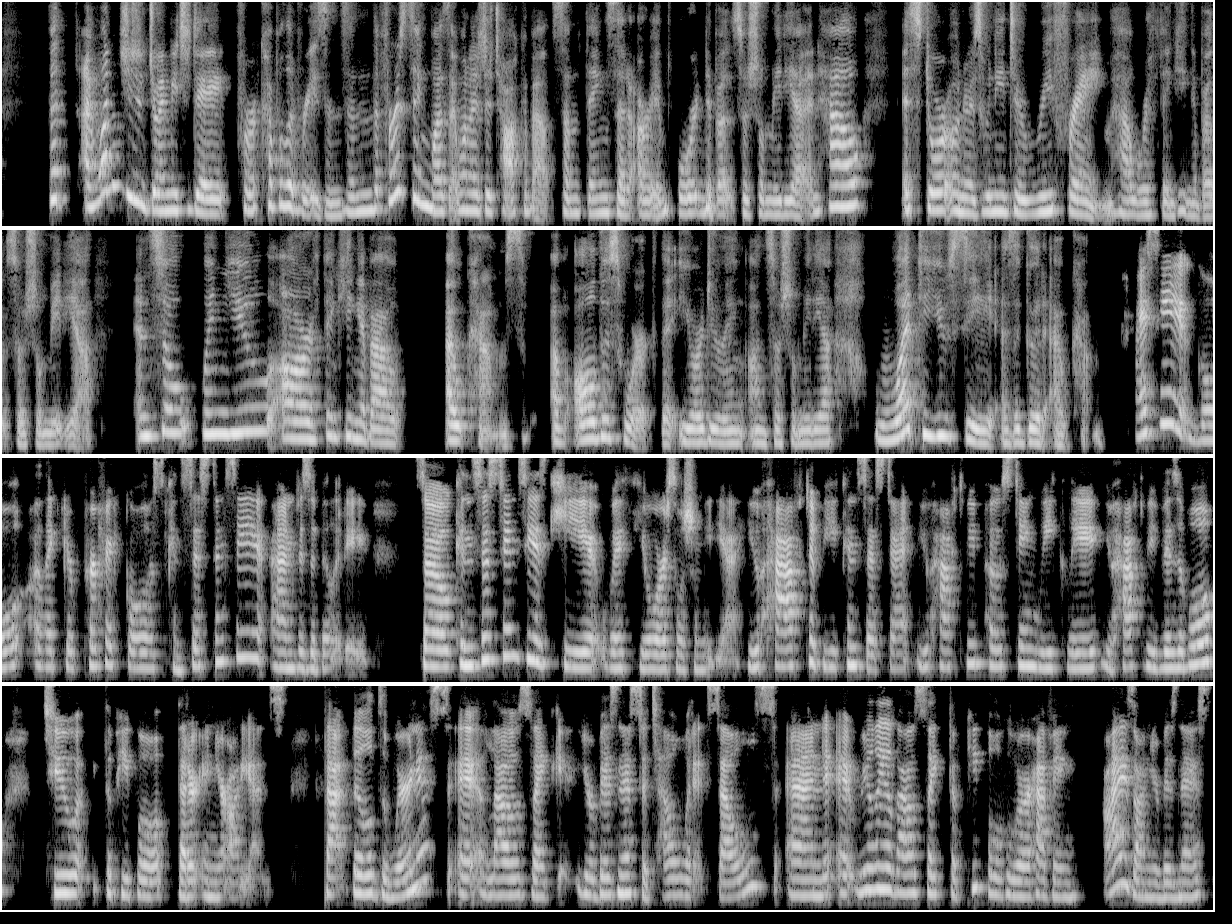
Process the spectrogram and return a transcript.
But I wanted you to join me today for a couple of reasons. And the first thing was I wanted to talk about some things that are important about social media and how, as store owners, we need to reframe how we're thinking about social media. And so when you are thinking about outcomes of all this work that you're doing on social media, what do you see as a good outcome? I see a goal, like your perfect goal is consistency and visibility. So, consistency is key with your social media. You have to be consistent. You have to be posting weekly. You have to be visible to the people that are in your audience. that builds awareness. It allows like your business to tell what it sells. And it really allows like the people who are having eyes on your business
